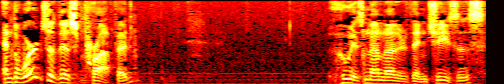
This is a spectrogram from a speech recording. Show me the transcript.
And the words of this prophet, who is none other than Jesus,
